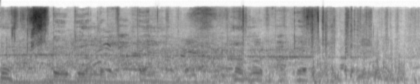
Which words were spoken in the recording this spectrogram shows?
Oops, baby, lip popping. Lip popping.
